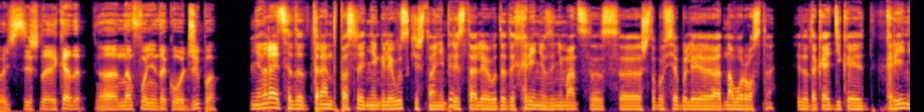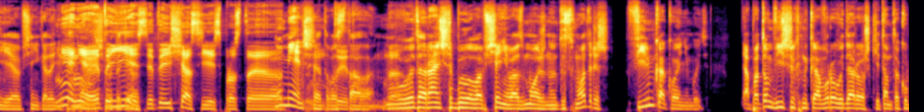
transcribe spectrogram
очень смешной кадр а, на фоне такого джипа. Мне нравится этот тренд последний голливудский, что они перестали вот этой хренью заниматься, с, чтобы все были одного роста. Это такая дикая хрень, я вообще никогда не Не, не, это есть, это, это и сейчас есть, просто... Ну, меньше этого стало. Это, ну, да. это раньше было вообще невозможно. Ну, ты смотришь фильм какой-нибудь, а потом видишь их на ковровой дорожке, и там такой,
